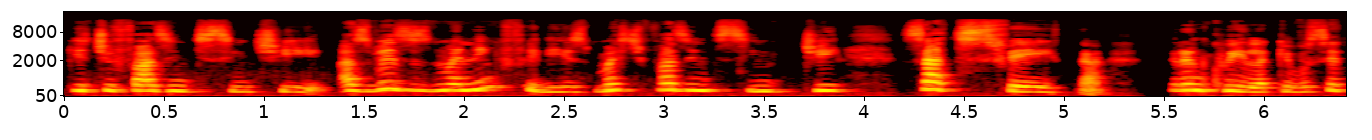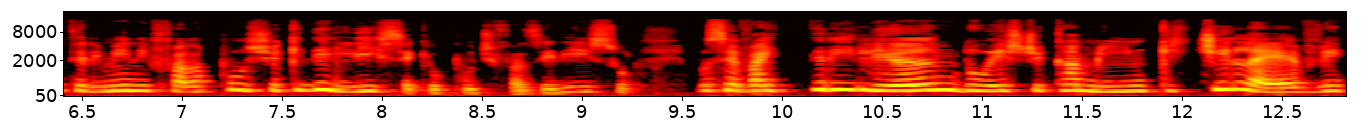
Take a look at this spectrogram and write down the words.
que te fazem te sentir, às vezes não é nem feliz, mas te fazem te sentir satisfeita, tranquila, que você termina e fala, puxa, que delícia que eu pude fazer isso, você vai trilhando este caminho que te leve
